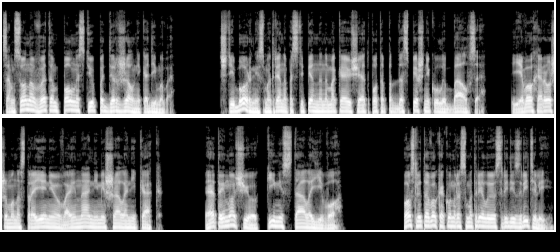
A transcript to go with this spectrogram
Самсонов в этом полностью поддержал Никодимова. Чтибор, несмотря на постепенно намокающий от пота поддоспешник, улыбался. Его хорошему настроению война не мешала никак. Этой ночью Кими стала его. После того, как он рассмотрел ее среди зрителей,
